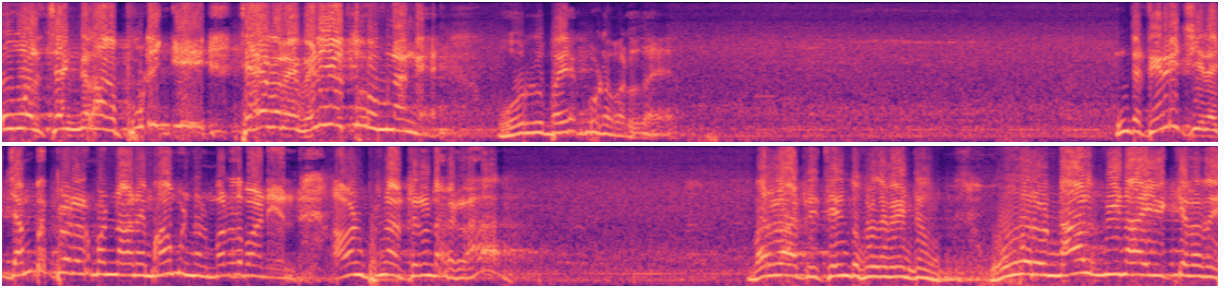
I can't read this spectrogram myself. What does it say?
ஒவ்வொரு செங்கலாக புடுங்கி தேவரை வெளியேற்றுவோம் நாங்கள் ஒரு பயம் கூட வரல. இந்த திருச்சியில ஜம்பப்பிடர் பண்ணானே மாமன்னர் மருதபாண்டியன் அவன் பின்னால் திரண்டார்களா வரலாற்றை தெரிந்து கொள்ள வேண்டும். ஒவ்வொரு நாள் வீணாயிருக்கிறது.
